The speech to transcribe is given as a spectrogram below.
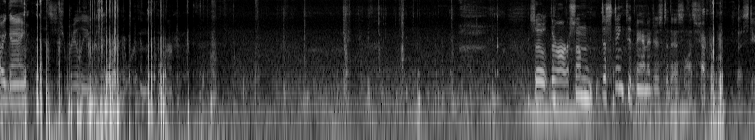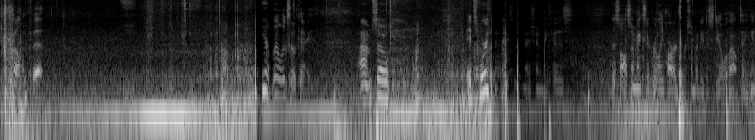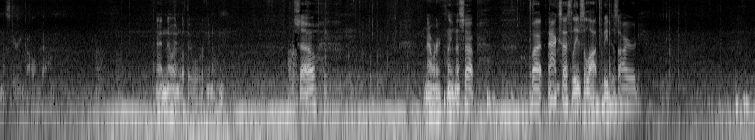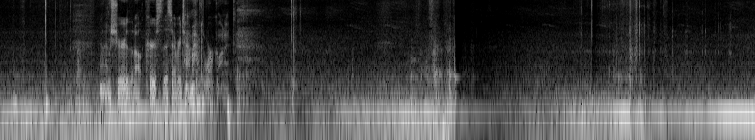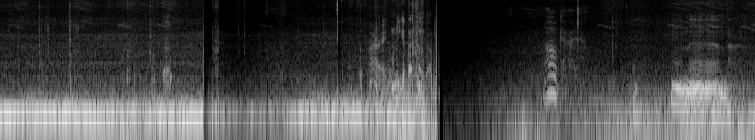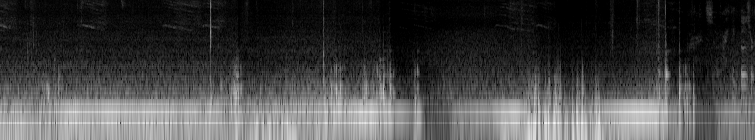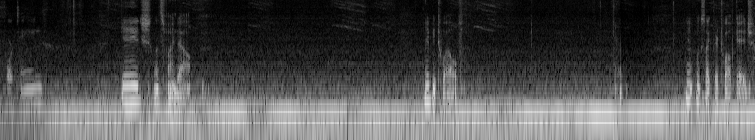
Sorry, gang. It's just really, really hard to work in this corner. So there are some distinct advantages to this. Let's check the steering column fit. Yep, that looks okay. Um, so it's worth the price of admission because this also makes it really hard for somebody to steal without taking the steering column down and knowing what they're working on. So now we're gonna clean this up. but access leaves a lot to be desired. And I'm sure that I'll curse this every time I have to work on it. Alright, let me get that cleaned up. Okay. And then So I think those are 14 gauge. Let's find out. Maybe 12. Yeah, looks like they're 12 gauge.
